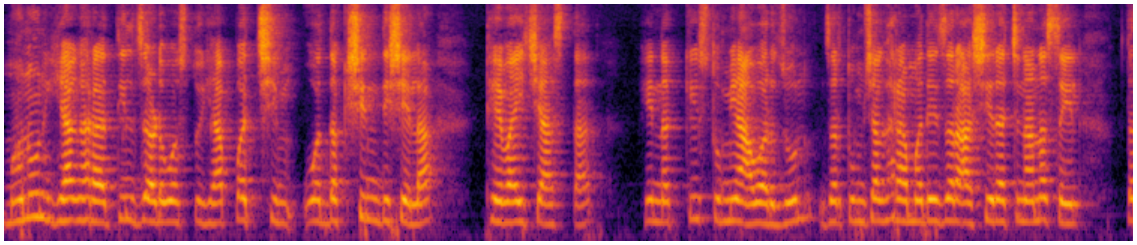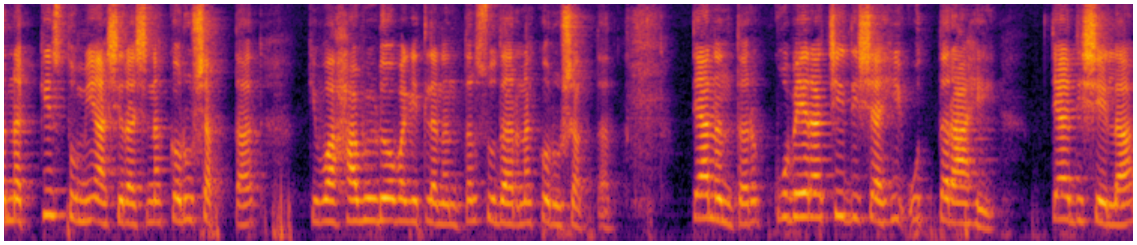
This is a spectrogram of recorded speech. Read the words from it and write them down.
म्हणून ह्या घरातील जड वस्तू ह्या पश्चिम व दक्षिण दिशेला ठेवायच्या असतात. हे नक्कीच तुम्ही आवर्जून जर तुमच्या घरामध्ये जर अशी रचना नसेल तर नक्कीच तुम्ही अशी रचना करू शकतात किंवा हा व्हिडिओ बघितल्यानंतर सुधारणा करू शकतात. त्यानंतर कुबेराची दिशा ही उत्तर आहे. त्या दिशेला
